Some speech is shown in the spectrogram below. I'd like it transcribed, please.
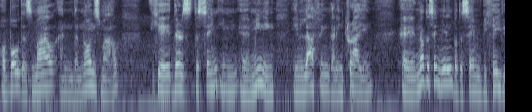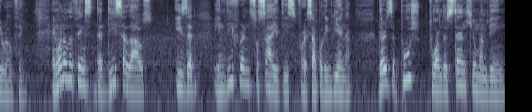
of both the smile and the non-smile, he, there's the same in, uh, meaning in laughing than in crying. Uh, not the same meaning, but the same behavioral thing. And one of the things that this allows is that in different societies, for example, in Vienna, there's a push to understand human being.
